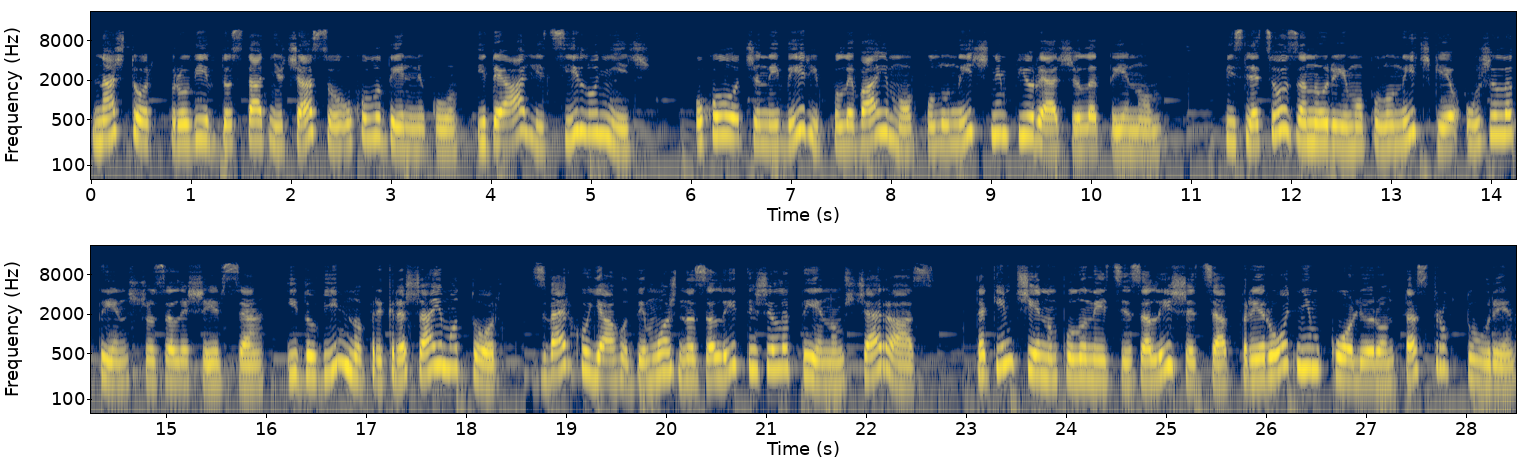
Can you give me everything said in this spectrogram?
Наш торт провів достатньо часу у холодильнику, ідеалі цілу ніч. Охолоджений виріб поливаємо полуничним пюре з желатином. Після цього занурюємо полунички у желатин, що залишився, і довільно прикрашаємо торт. Зверху ягоди можна залити желатином ще раз. Таким чином полуниці залишаться природнім кольором та структури.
